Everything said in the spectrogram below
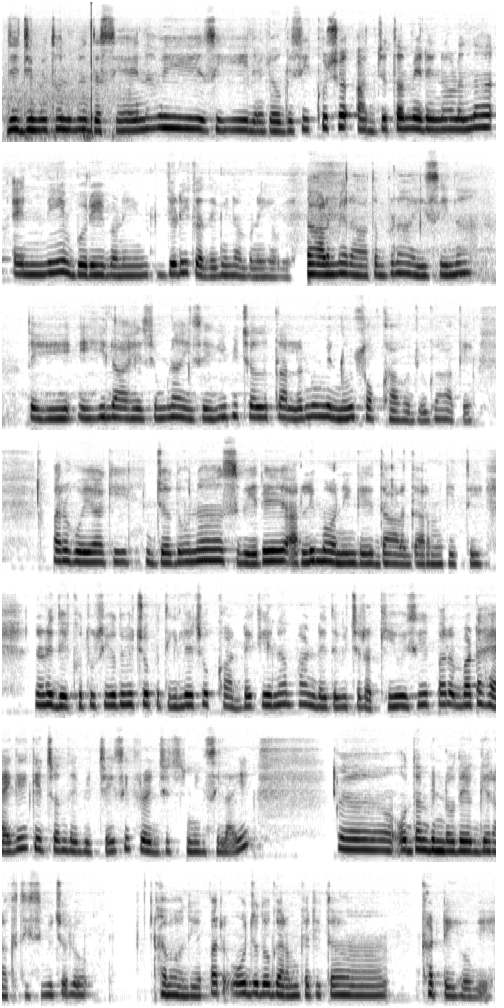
ਜੀ, ਜਿਵੇਂ ਤੁਹਾਨੂੰ ਮੈਂ ਦੱਸਿਆ ਹੈ ਨਾ ਵੀ ਅਸੀਂ ਲੈ ਲਓ ਸੀ, ਕੁਛ ਅੱਜ ਤਾਂ ਮੇਰੇ ਨਾਲ ਨਾ ਇੰਨੀ ਬੁਰੀ ਬਣੀ, ਜਿਹੜੀ ਕਦੇ ਵੀ ਨਾ ਬਣੀ ਹੋਵੇ। ਦਾਲ ਮੈਂ ਰਾਤ ਬਣਾਈ ਸੀ ਨਾ ਅਤੇ ਇਹੀ ਲਾਹੇ 'ਚ ਬਣਾਈ ਸੀਗੀ ਵੀ ਚੱਲ ਕੱਲ੍ਹ ਨੂੰ ਮੈਨੂੰ ਸੌਖਾ ਹੋ ਜਾਊਗਾ ਆ ਕੇ। ਪਰ ਹੋਇਆ ਕੀ, ਜਦੋਂ ਨਾ ਸਵੇਰੇ ਅਰਲੀ ਮੋਰਨਿੰਗ ਇਹ ਦਾਲ ਗਰਮ ਕੀਤੀ, ਨਾਲੇ ਦੇਖੋ ਤੁਸੀਂ ਉਹਦੇ ਵਿੱਚੋਂ ਪਤੀਲੇ 'ਚੋਂ ਕੱਢ ਕੇ ਨਾ ਭਾਂਡੇ ਦੇ ਵਿੱਚ ਰੱਖੀ ਹੋਈ ਸੀ, ਪਰ ਬਟ ਹੈਗੀ ਕਿਚਨ ਦੇ ਵਿੱਚ ਹੀ ਸੀ ਫਰਿੱਜ 'ਚ ਨਹੀਂ ਸੀ ਲਾਈ। ਉੱਦਾਂ ਵਿੰਡੋ ਦੇ ਅੱਗੇ ਰੱਖਤੀ ਸੀ ਵੀ ਚਲੋ ਹਵਾ ਆਉਂਦੀ ਹੈ ਪਰ ਉਹ ਜਦੋਂ ਗਰਮ ਕਰੀ ਤਾਂ ਖੱਟੀ ਹੋ ਗਈ।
